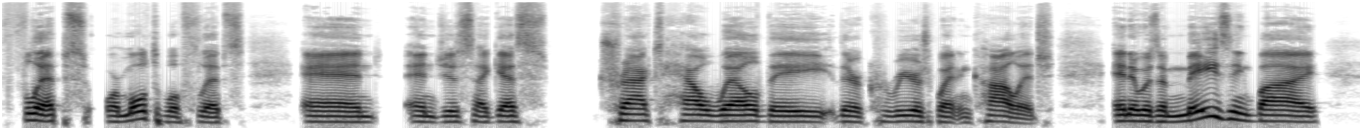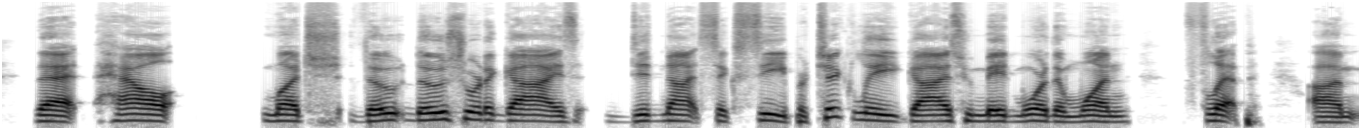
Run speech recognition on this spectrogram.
flips or multiple flips, and and just I guess tracked how well they their careers went in college, and it was amazing by that how much those, those sort of guys did not succeed, particularly guys who made more than one flip. Um,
